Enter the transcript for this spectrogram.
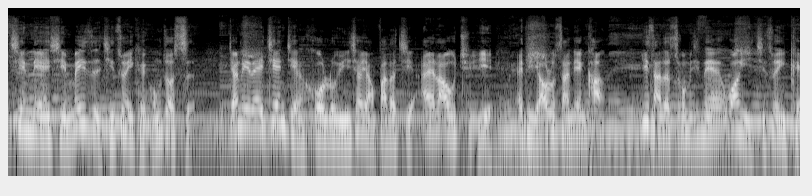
请联系每日轻松一刻工作室，将你的简介和录音小样发到其 i love 去意艾特幺六三点 com。以上就是我们今天的网易轻松一刻，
